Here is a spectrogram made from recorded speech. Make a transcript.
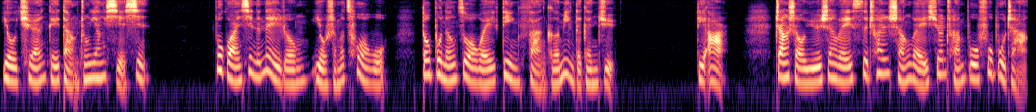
有权给党中央写信，不管信的内容有什么错误。”都不能作为定反革命的根据。第二，张守愚身为四川省委宣传部副部长，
